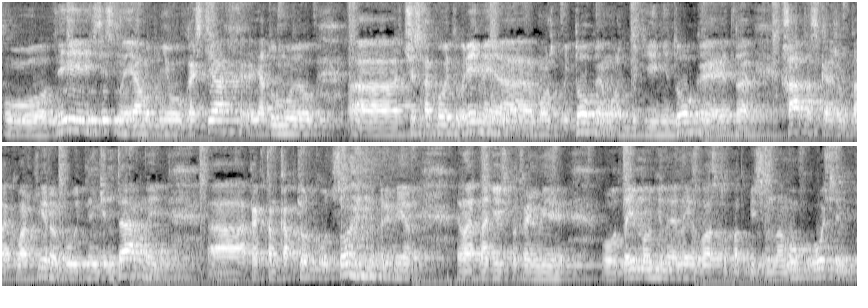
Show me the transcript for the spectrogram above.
Вот. И, естественно, я вот у него в гостях, я думаю, э, через какое-то время, э, может быть долгое, может быть и недолгое, эта хата, скажем так, квартира будет легендарной, э, как там коптерка у Цоя, например, я надеюсь, по крайней мере. Вот. Да и многие, наверное, из вас, кто подписан на МУК 8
